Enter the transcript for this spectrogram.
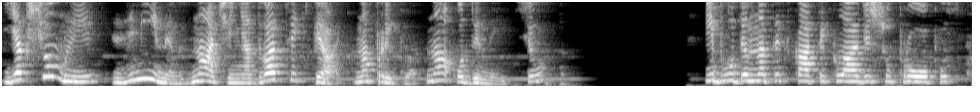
Якщо ми змінимо значення 25, наприклад, на одиницю, і будемо натискати клавішу пропуск,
